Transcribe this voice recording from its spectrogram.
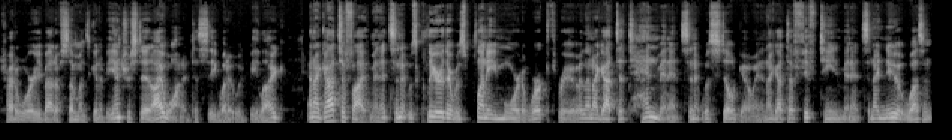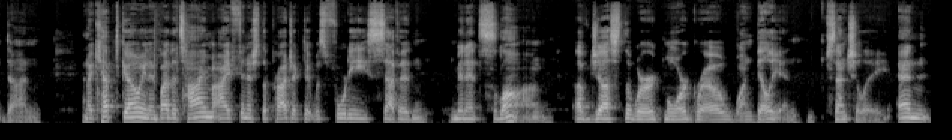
try to worry about if someone's going to be interested. I wanted to see what it would be like. And I got to five minutes and it was clear there was plenty more to work through. And then I got to 10 minutes and it was still going. And I got to 15 minutes and I knew it wasn't done. And I kept going. And by the time I finished the project, it was 47 minutes long of just the word more grow 1 billion, essentially. And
